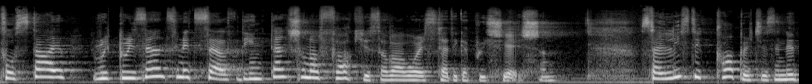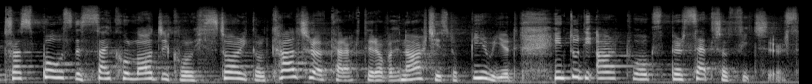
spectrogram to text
For style represents in itself the intentional focus of our aesthetic appreciation stylistic properties and they transpose the psychological, historical, cultural character of an artist or period into the artwork's perceptual features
